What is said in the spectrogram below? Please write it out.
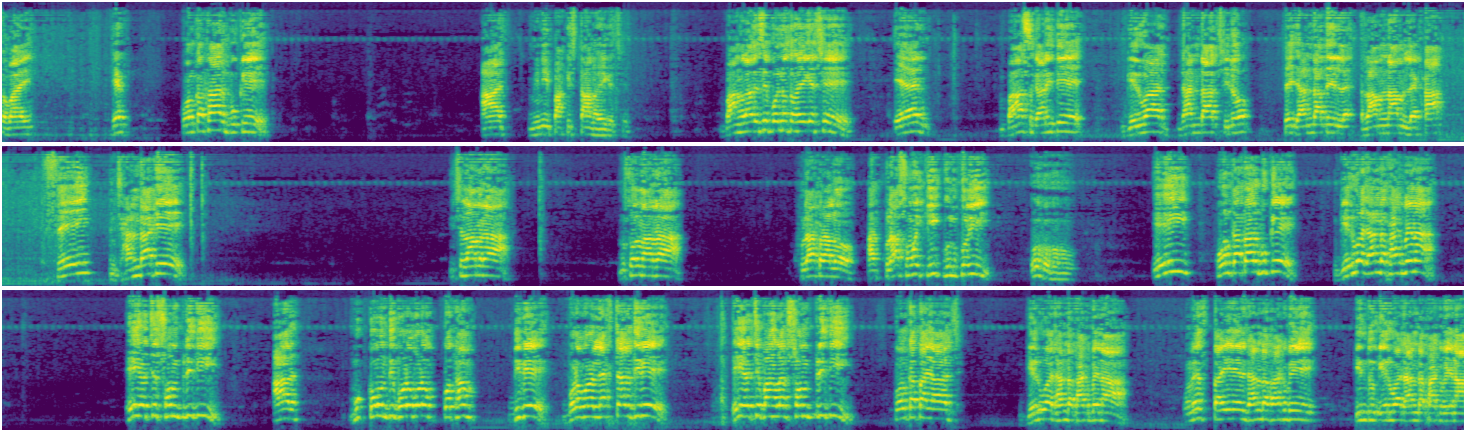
সবাই। কলকাতার বুকে আজ মিনি পাকিস্তান হয়ে গেছে। বাংলাদেশে পরিণত হয়ে গেছে। এক বাস গাড়িতে গেরুয়া ঝান্ডা ছিল। সেই ঝান্ডাতে রাম নাম লেখা। সেই ঝান্ডাকে ইসলামরা মুসলমানরা খোলা করালো। আর খোলার সময় কি কুলকুলি ও হো। এই কলকাতার বুকে গেরুয়া ঝান্ডা থাকবে না। এই হচ্ছে সম্প্রীতি। আর মুখ্যমন্ত্রী বড় বড় কথা দিবে, বড় বড় লেকচার দিবে। এই হচ্ছে বাংলার সম্প্রীতি। কলকাতায় আজ গেরুয়া ঝান্ডা থাকবে না। পলেস্তাইনের ঝান্ডা থাকবে, কিন্তু গেরুয়া ঝান্ডা থাকবে না।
